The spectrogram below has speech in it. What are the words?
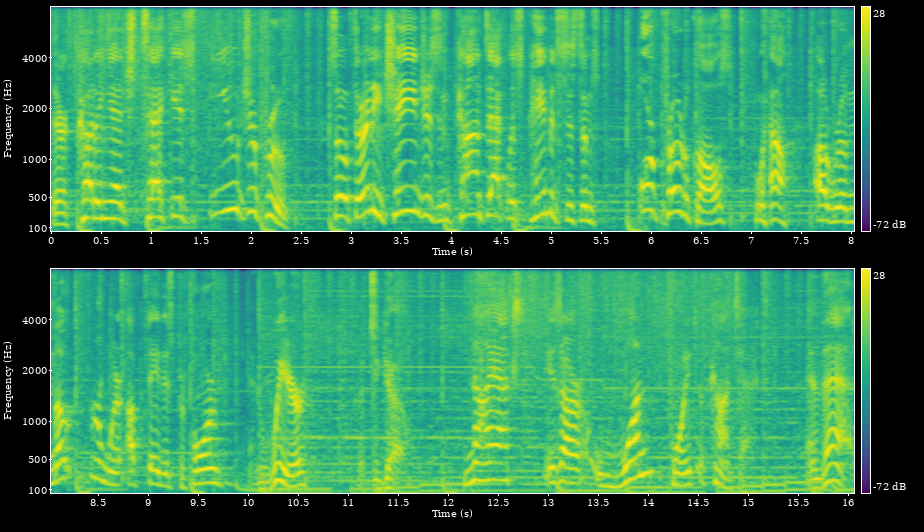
their cutting edge tech is future proof so if there are any changes in contactless payment systems or protocols, well, a remote firmware update is performed and we're good to go. Nayax is our one point of contact, and that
